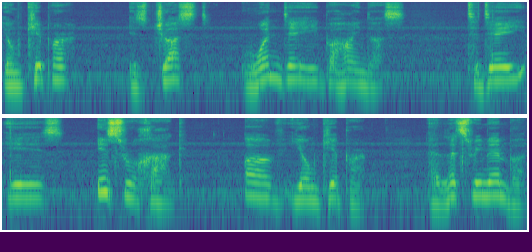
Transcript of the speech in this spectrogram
Yom Kippur is just one day behind us. Today is Isruchag of Yom Kippur. And let's remember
